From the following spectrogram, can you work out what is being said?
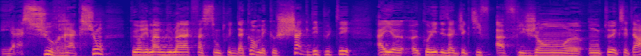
et il y a la surréaction que Rima Abdulmalak fasse son tweet d'accord, mais que chaque député aille euh, euh, coller des adjectifs affligeants, euh, honteux, etc.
